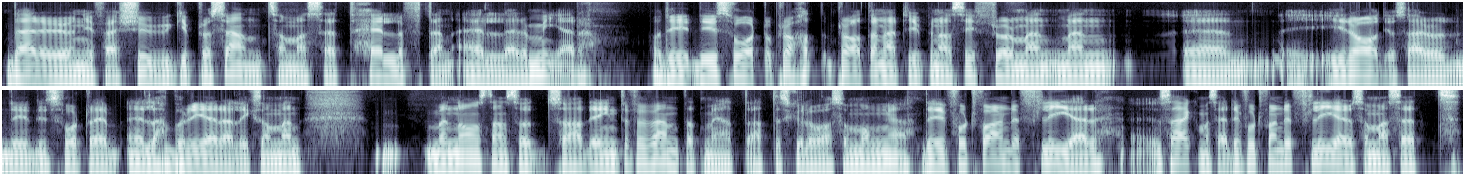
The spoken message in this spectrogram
där är det ungefär 20% som har sett hälften eller mer. Och det, det är svårt att prata, prata den här typen av siffror, men, men eh, i radio så här, och det, det, är svårt att e- elaborera. Liksom, men, men någonstans så, så, hade jag inte förväntat mig att, att det skulle vara så många. Det är fortfarande fler, eh, så här kan man säga, det är fortfarande fler som har sett,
